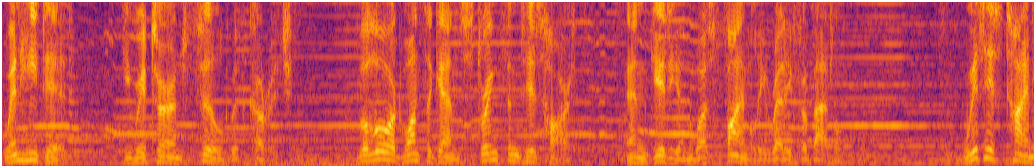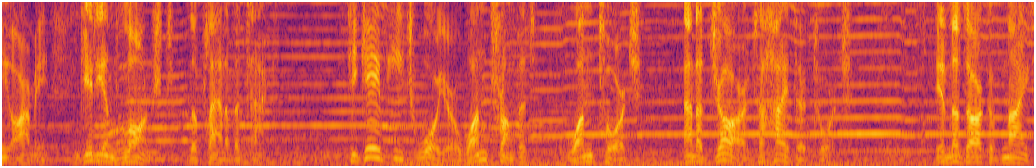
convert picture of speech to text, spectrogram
When he did, he returned filled with courage. The Lord once again strengthened his heart and Gideon was finally ready for battle. With his tiny army, Gideon launched the plan of attack. He gave each warrior one trumpet, one torch, and a jar to hide their torch. In the dark of night,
